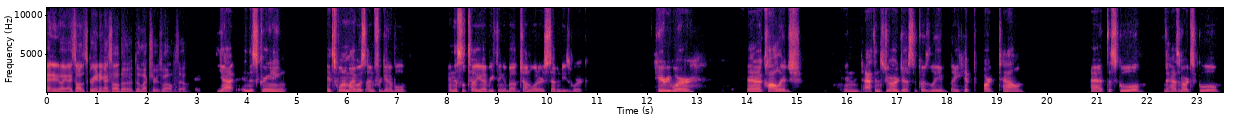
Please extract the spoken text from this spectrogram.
Anyway, I saw the screening. I saw the the lecture as well. So yeah, in the screening, it's one of my most unforgettable, and this will tell you everything about John Waters' '70s work. Here we were at a college in Athens, Georgia, supposedly a, a hip art town. At the school that has an art school,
